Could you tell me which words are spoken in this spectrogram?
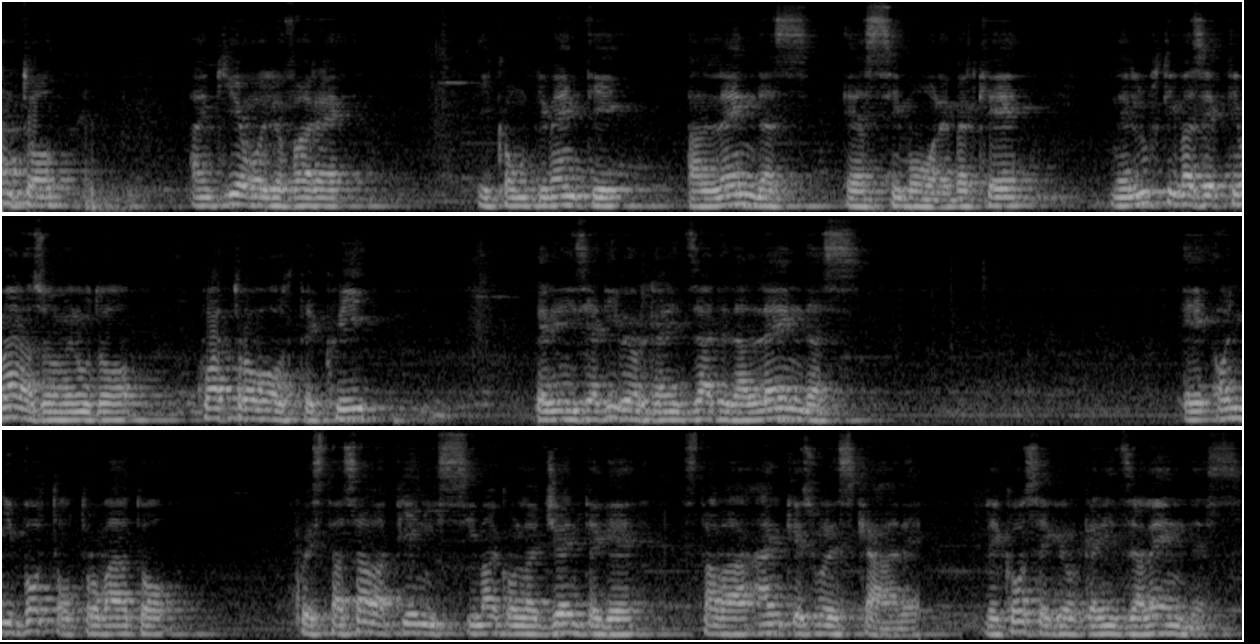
Intanto anch'io voglio fare i complimenti all'Endas e a Simone perché nell'ultima settimana sono venuto quattro volte qui per iniziative organizzate dall'Endas e ogni volta ho trovato questa sala pienissima con la gente che stava anche sulle scale, le cose che organizza l'Endes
